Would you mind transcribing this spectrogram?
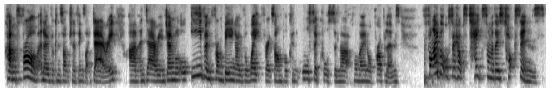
come from an overconsumption of things like dairy um, and dairy in general, or even from being overweight, for example, can also cause some uh, hormonal problems. Fiber also helps take some of those toxins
